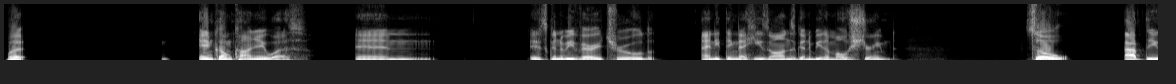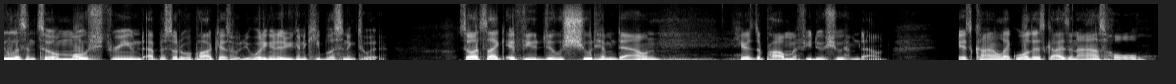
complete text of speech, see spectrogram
But in come Kanye West, and it's gonna be very true. Anything that he's on is gonna be the most streamed. So after you listen to a most streamed episode of a podcast, what, are you gonna do? You're gonna keep listening to it. So it's like if you do shoot him down, here's the problem if you do shoot him down. It's kind of like, well, this guy's an asshole.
